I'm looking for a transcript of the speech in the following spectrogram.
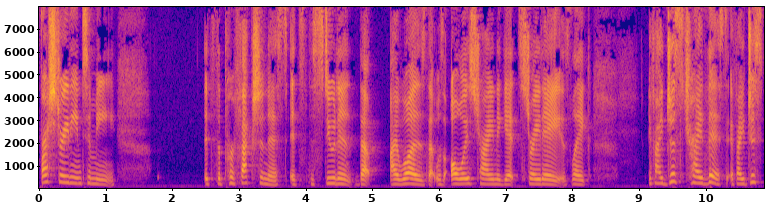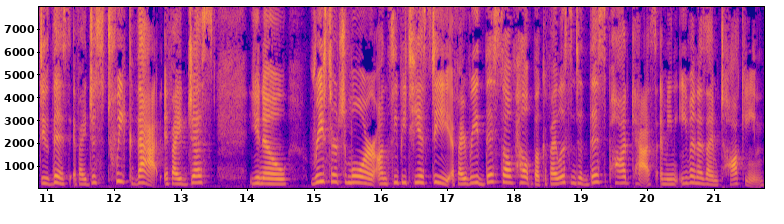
frustrating to me. It's the perfectionist, it's the student that I was that was always trying to get straight A's. Like, if I just try this, if I just do this, if I just tweak that, if I just, you know, research more on CPTSD, if I read this self help book, if I listen to this podcast, I mean, even as I'm talking,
